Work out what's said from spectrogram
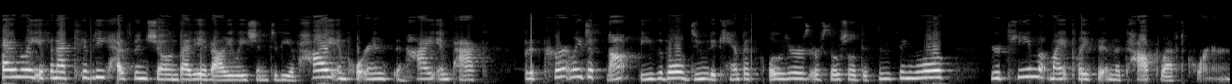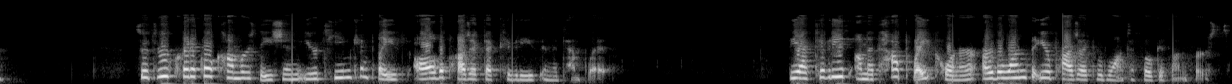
Finally, if an activity has been shown by the evaluation to be of high importance and high impact, but it's currently just not feasible due to campus closures or social distancing rules, your team might place it in the top left corner. So through critical conversation, your team can place all the project activities in the template. The activities on the top right corner are the ones that your project would want to focus on first.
